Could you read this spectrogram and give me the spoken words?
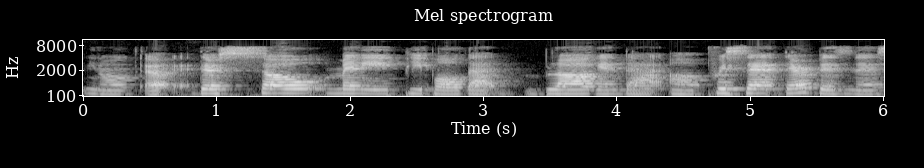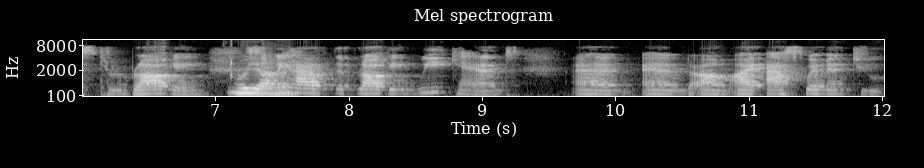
you know, uh, there's so many people that blog and that uh, present their business through blogging. Oh, yeah. So we have the blogging weekend, and and um, I ask women to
